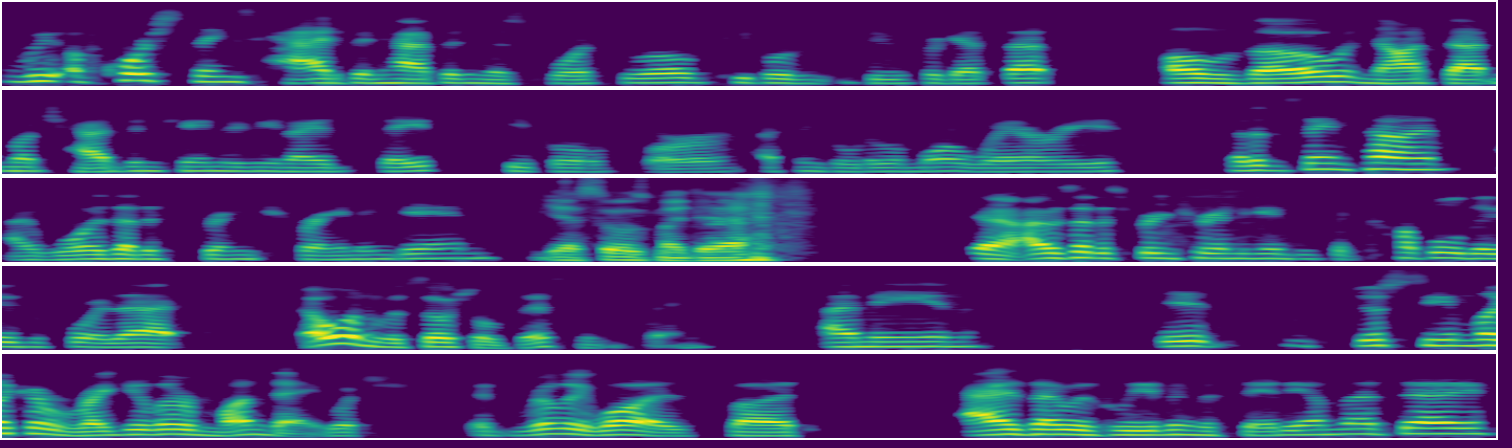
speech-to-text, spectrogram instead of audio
we of course things had been happening in the sports world. People do forget that. Although not that much had been changing in the United States, people were I think a little more wary. But at the same time, I was at a spring training game. Yeah, so was my dad. Yeah, I was at a spring training game just a couple days before that. No one was social distancing. I mean, it just seemed like a regular Monday, which it really was. But as I was leaving the stadium that day,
